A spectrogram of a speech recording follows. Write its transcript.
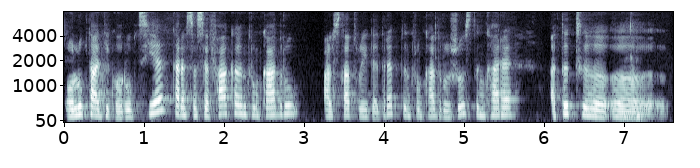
o luptă anticorupție care să se facă într-un cadru al statului de drept, într-un cadru just în care atât uh, uh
